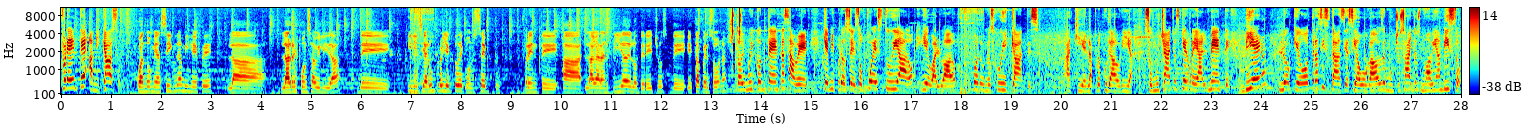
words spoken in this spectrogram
frente a mi caso. Cuando me asigna mi jefe la, la responsabilidad de iniciar un proyecto de concepto frente a la garantía de los derechos de esta persona. Estoy muy contenta saber que mi proceso fue estudiado y evaluado por unos judicantes aquí en la Procuraduría. Son muchachos que realmente vieron lo que otras instancias y abogados de muchos años no habían visto.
